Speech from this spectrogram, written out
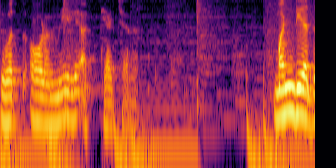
ಇವತ್ತು ಅವಳ ಮೇಲೆ ಅತ್ಯಾಚಾರ. ಮಂಡ್ಯದ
